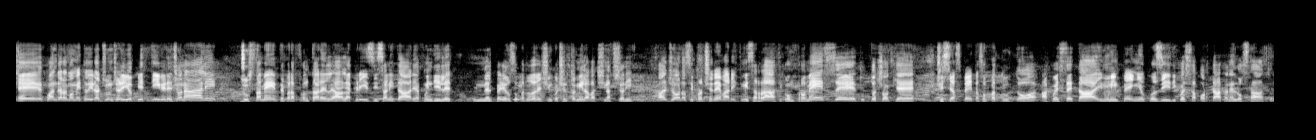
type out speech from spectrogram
E quando era il momento di raggiungere gli obiettivi regionali, giustamente per affrontare la, la crisi sanitaria, quindi le nel periodo soprattutto delle 500.000 vaccinazioni al giorno si procedeva a ritmi serrati, con promesse e tutto ciò che ci si aspetta soprattutto a, a questa età in un impegno così di questa portata nello Stato.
